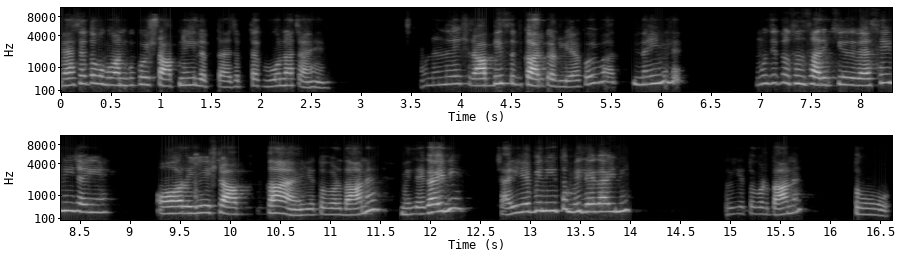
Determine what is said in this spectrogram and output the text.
वैसे तो भगवान को कोई श्राप नहीं लगता है जब तक वो ना चाहे। उन्होंने श्राप भी स्वीकार कर लिया, कोई बात नहीं मिले। मुझे तो संसारिक चीज़ वैसे ही नहीं चाहिए। और ये श्राप कहाँ है? ये तो वरदान है, मिलेगा ही नहीं। चाहिए भी नहीं तो मिलेगा ही नहीं। तो ये तो वरदान है। तो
